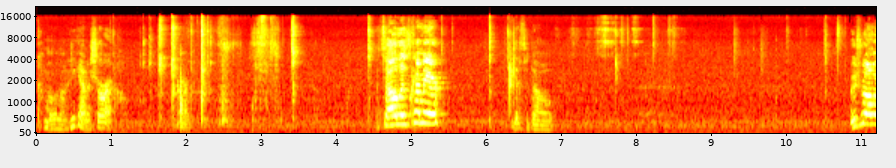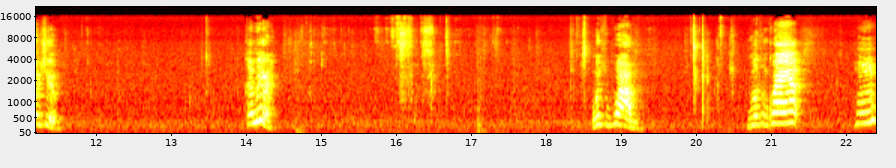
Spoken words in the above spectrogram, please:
Come on now. He got a shark. So let's come here. That's a dog. What's wrong with you? Come here. What's the problem? You want some crab? Hmm?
